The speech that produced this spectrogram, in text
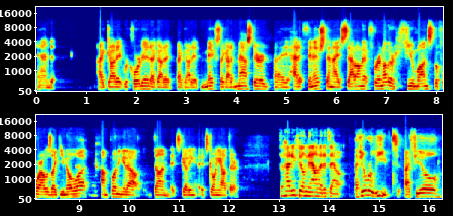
and I got it recorded. I got it. I got it mixed. I got it mastered. I had it finished, and I sat on it for another few months before I was like, you know what? I'm putting it out. Done. It's getting. It's going out there. So, how do you feel now that it's out? I feel relieved. I feel.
